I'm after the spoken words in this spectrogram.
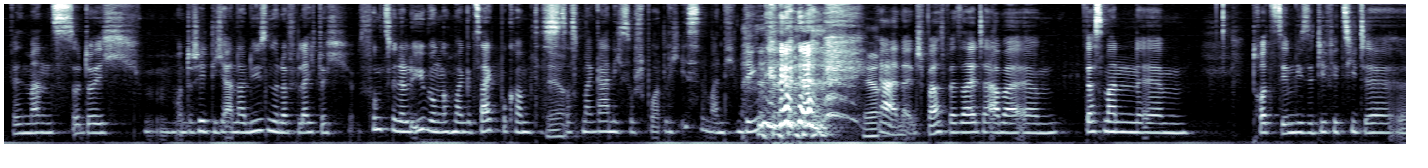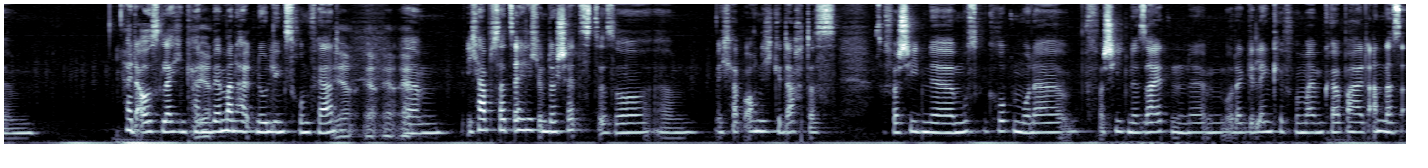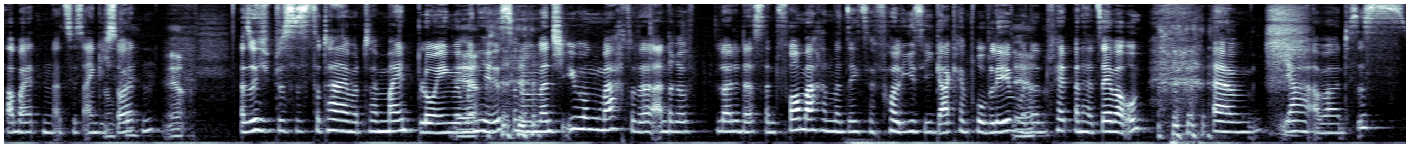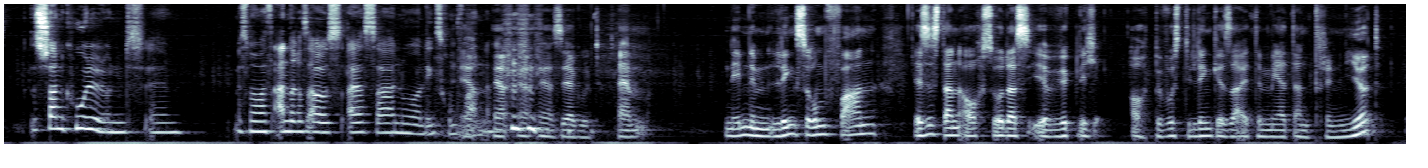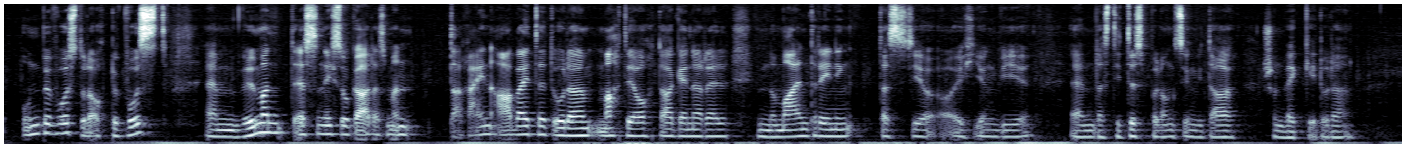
wenn man es so durch unterschiedliche Analysen oder vielleicht durch funktionelle Übungen auch mal gezeigt bekommt, dass, dass man gar nicht so sportlich ist in manchen Dingen. ja. nein, Spaß beiseite, aber ähm, dass man ähm, trotzdem diese Defizite ähm, halt ausgleichen kann, ja. wenn man halt nur links rumfährt. Ja, ja, ähm, ich habe es tatsächlich unterschätzt. Also ähm, ich habe auch nicht gedacht, dass so verschiedene Muskelgruppen oder verschiedene Seiten ähm, oder Gelenke von meinem Körper halt anders arbeiten, als sie es eigentlich okay. sollten. Also ich, das ist total, total mindblowing, wenn man hier ist und man manche Übungen macht oder andere Leute das dann vormachen. Man denkt sich voll easy, gar kein Problem und dann fällt man halt selber um. ähm, ja, aber das ist, ist schon cool und ähm, ist mal was anderes aus, als nur links rumfahren. Ja, ne? ja, ja, ja, sehr gut. Ähm, neben dem links rumfahren ist es dann auch so, dass ihr wirklich auch bewusst die linke Seite mehr dann trainiert, unbewusst oder auch bewusst. Ähm, will man das nicht sogar, dass man da reinarbeitet oder macht ihr auch da generell im normalen Training, dass ihr euch irgendwie, ähm, dass die Disbalance irgendwie da schon weggeht oder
